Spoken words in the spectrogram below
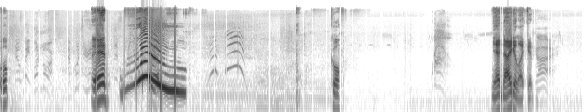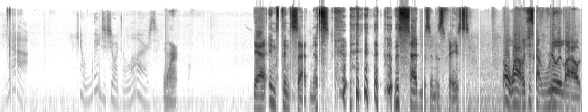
Oh. No, wait, one more. Now put your hand And woo! Cool. Wow. Yeah, now you like it. car. Yeah. Can't wait to show it to Lars. Yeah, instant sadness. the sadness in his face. Oh wow, it just got really loud.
